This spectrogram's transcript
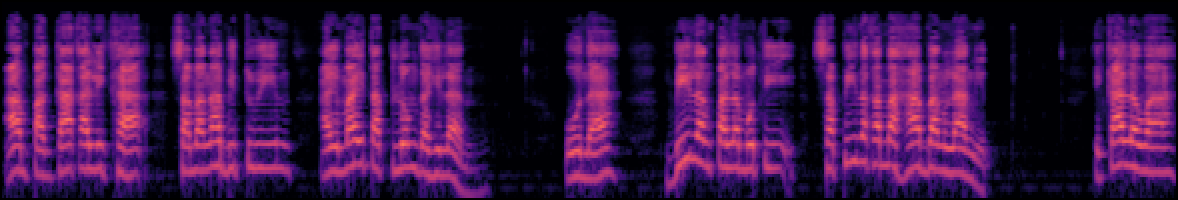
ang pagkakalikha sa mga bituin ay may tatlong dahilan. Una, bilang palamuti sa pinakamahabang langit. Ikalawa,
